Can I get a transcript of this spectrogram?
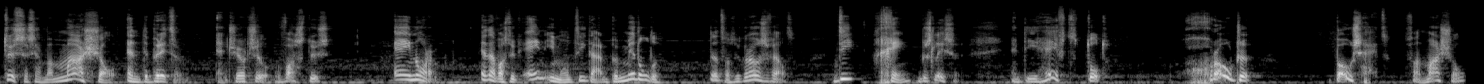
tussen zeg maar, Marshall en de Britten en Churchill was dus enorm. En daar was natuurlijk één iemand die daar bemiddelde. Dat was natuurlijk Roosevelt. Die ging beslissen. En die heeft tot grote boosheid van Marshall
